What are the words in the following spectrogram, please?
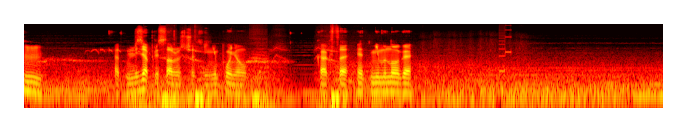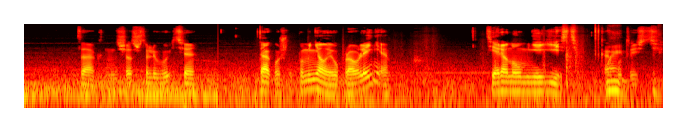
Хм. Это нельзя присаживаться, что-то я не понял. Как-то это немного... Так, надо сейчас что ли выйти? Так, уж поменял я управление. Теперь оно у меня есть. Как будто есть.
